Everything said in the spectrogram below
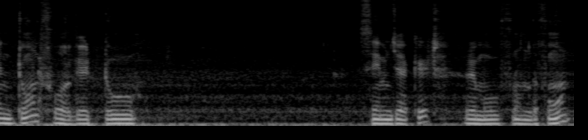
and don't forget to SIM jacket remove from the phone.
